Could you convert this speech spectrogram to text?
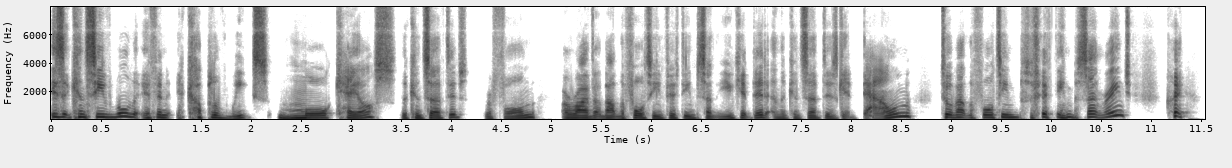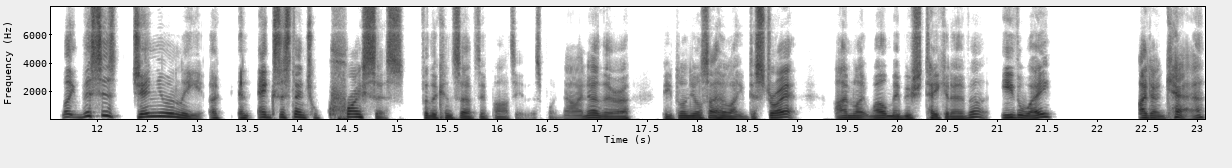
Is it conceivable that if in a couple of weeks more chaos, the Conservatives reform arrive at about the 14, 15% that UKIP did, and the Conservatives get down to about the 14, 15% range? Like, this is genuinely a, an existential crisis for the Conservative Party at this point. Now, I know there are people on your side who like, destroy it. I'm like, well, maybe we should take it over. Either way, I don't care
